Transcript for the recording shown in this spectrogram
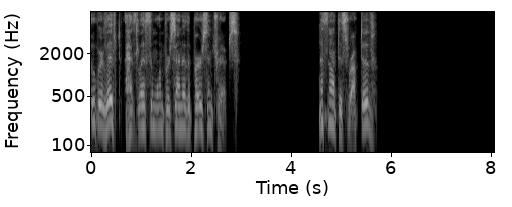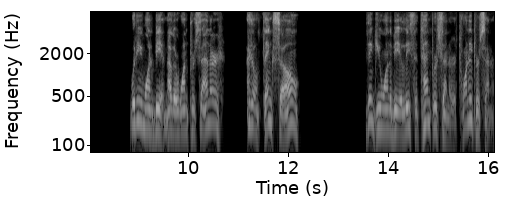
Uber Lyft has less than 1% of the person trips. That's not disruptive. What do you want to be, another one percenter? I don't think so. I think you want to be at least a 10 percenter, a 20 percenter,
